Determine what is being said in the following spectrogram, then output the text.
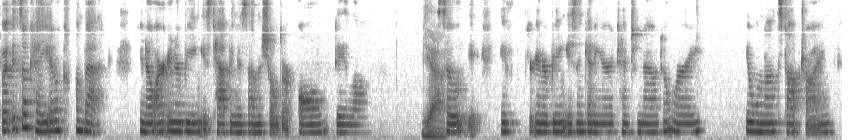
but it's okay. It'll come back. You know, our inner being is tapping us on the shoulder all day long. Yeah. So if your inner being isn't getting your attention now, don't worry it will not stop trying.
